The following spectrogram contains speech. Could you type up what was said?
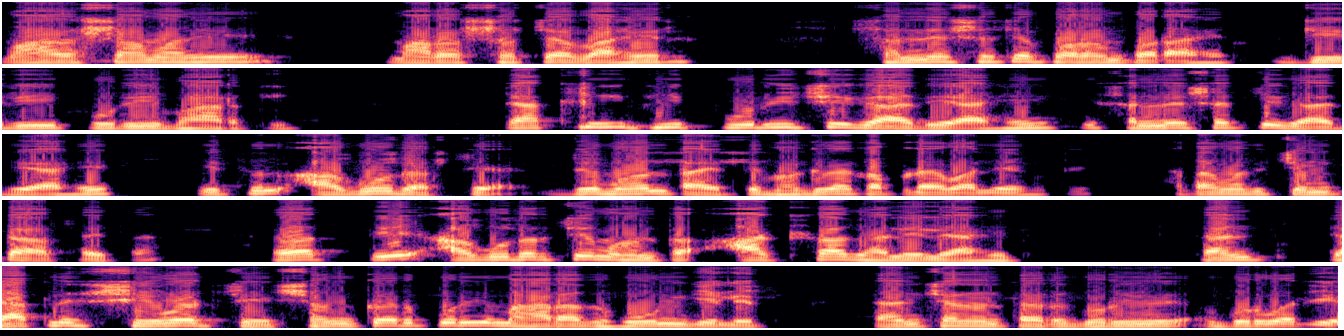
महाराष्ट्रामध्ये महाराष्ट्राच्या बाहेर संन्याशाच्या परंपरा आहेत. गिरी पुरी भारती. त्यातली ही पुरीची गादी आहे ही संन्याशाची गादी आहे. इथून अगोदरचे जे महंत आहेत ते भगव्या कपड्यावाले होते. हातामध्ये चिमटा असायचा. तेव्हा ते अगोदरचे महंत अठरा झालेले आहेत. त्यातले शेवटचे शंकरपुरी महाराज होऊन गेलेत. त्यांच्यानंतर गुरु गुरुवर्य.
